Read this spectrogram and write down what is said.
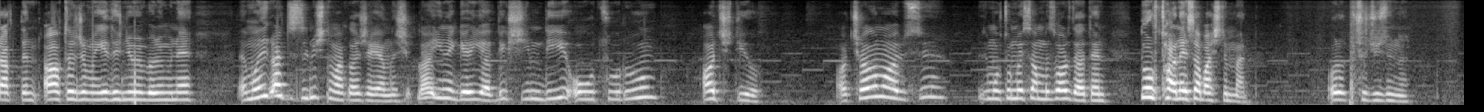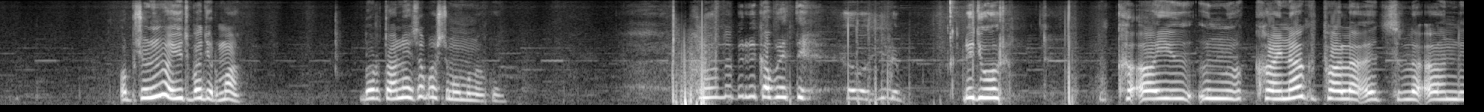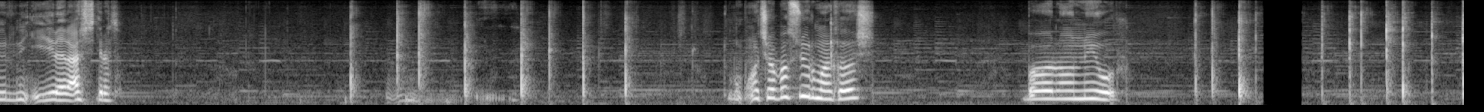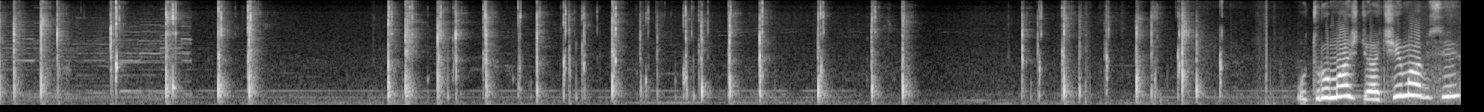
Minecraft'ın 6. mı 7. bölümüne e, Minecraft'ı silmiştim arkadaşlar yanlışlıkla. Yine geri geldik. Şimdi oturum aç diyor. Açalım abisi. Bizim oturma hesabımız var zaten. 4 tane hesap açtım ben. Orada çocuğu yüzünden. O çocuğu mu? YouTube'a diyorum ha. 4 tane hesap açtım amına koyayım. Sonunda biri kabul etti. Tamam yine. Ne diyor? Kayın kaynak parlatılanların iyileştirir. Durum aça basıyorum arkadaş. Bağlanıyor. Oturumu aç diyor. Açayım abisi.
